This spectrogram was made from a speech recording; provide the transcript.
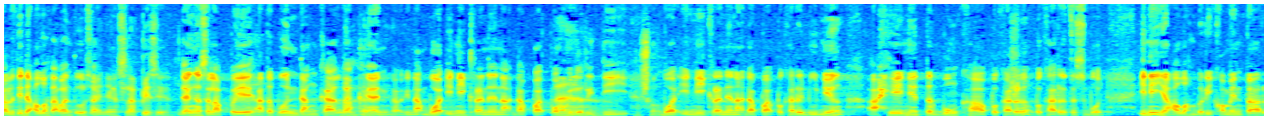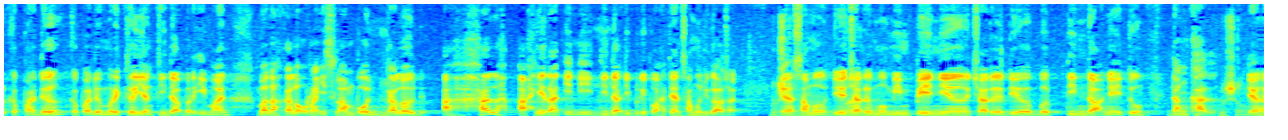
Kalau tidak Allah tak bantu Ustaz. Jangan, jangan selapis je. Jangan selapis ataupun dangkal lah Dangkal. kan. Nak buat ini kerana nak dapat populariti. Ah, Allah. buat ini kerana nak dapat perkara dunia, akhirnya terbongkar perkara-perkara tersebut. Ini yang Allah beri komentar kepada kepada mereka yang tidak beriman. Malah kalau orang Islam pun Mhm. kalau hal akhirat ini tidak diberi perhatian sama juga Ustaz. Ya, sama. Dia Ah. cara memimpinnya, cara dia bertindaknya itu dangkal. Masya. Ya.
